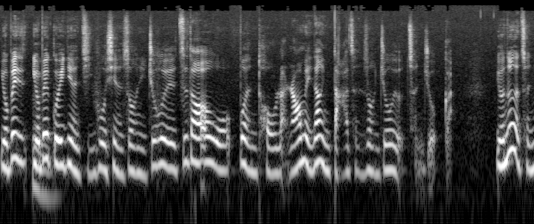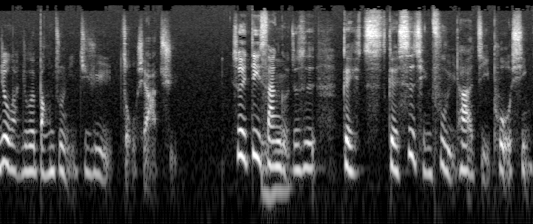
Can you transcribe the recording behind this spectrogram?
有被有被规定的急迫性的时候，你就会知道哦，我不能偷懒。然后每当你达成的时候，你就会有成就感，有那个成就感就会帮助你继续走下去。所以第三个就是给给事情赋予它的急迫性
